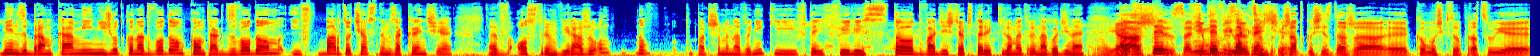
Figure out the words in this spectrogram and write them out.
między bramkami, niziutko nad wodą, kontakt z wodą i w bardzo ciasnym zakręcie, w ostrym wirażu. On, no, tu patrzymy na wyniki, w tej chwili 124 km na godzinę ja e, w tym, za nie mówiłem, zakręcie. co rzadko się zdarza e, komuś, kto pracuje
